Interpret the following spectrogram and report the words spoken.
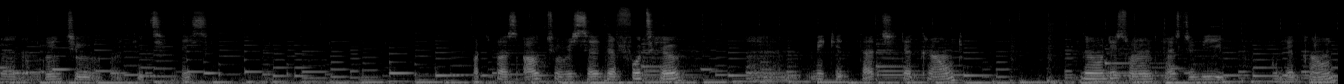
And I'm going to rotate this. But press out to reset the foot here and make it touch the ground now this one has to be on the ground.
